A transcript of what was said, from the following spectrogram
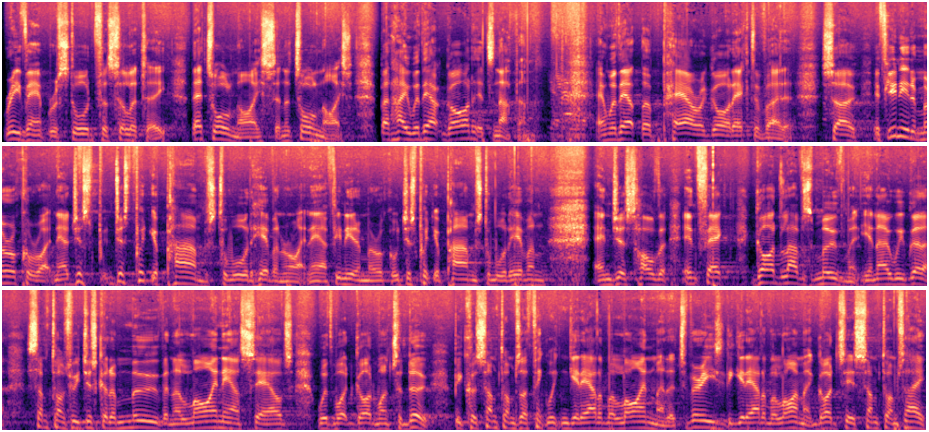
Revamp, restored facility. That's all nice and it's all nice. But hey, without God, it's nothing. Yep. And without the power of God activated. So if you need a miracle right now, just, just put your palms toward heaven right now. If you need a miracle, just put your palms toward heaven and just hold it. In fact, God loves movement. You know, we've got to, sometimes we just got to move and align ourselves with what God wants to do. Because sometimes I think we can get out of alignment. It's very easy to get out of alignment. God says sometimes, hey,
